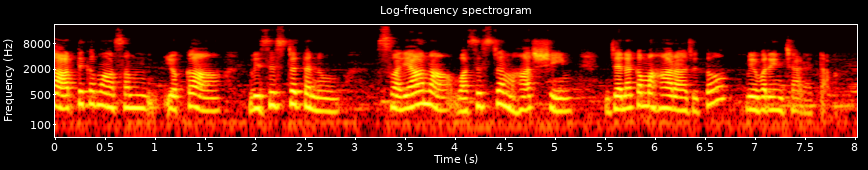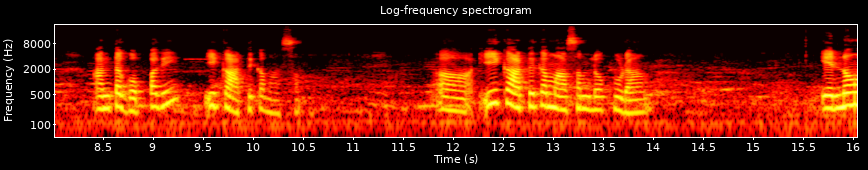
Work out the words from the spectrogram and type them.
కార్తీక మాసం యొక్క విశిష్టతను స్వయాన వశిష్ఠ మహర్షి జనక మహారాజుతో వివరించాడట. అంత గొప్పది ఈ కార్తీక మాసం. ఈ కార్తీక మాసంలో కూడా ఎన్నో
